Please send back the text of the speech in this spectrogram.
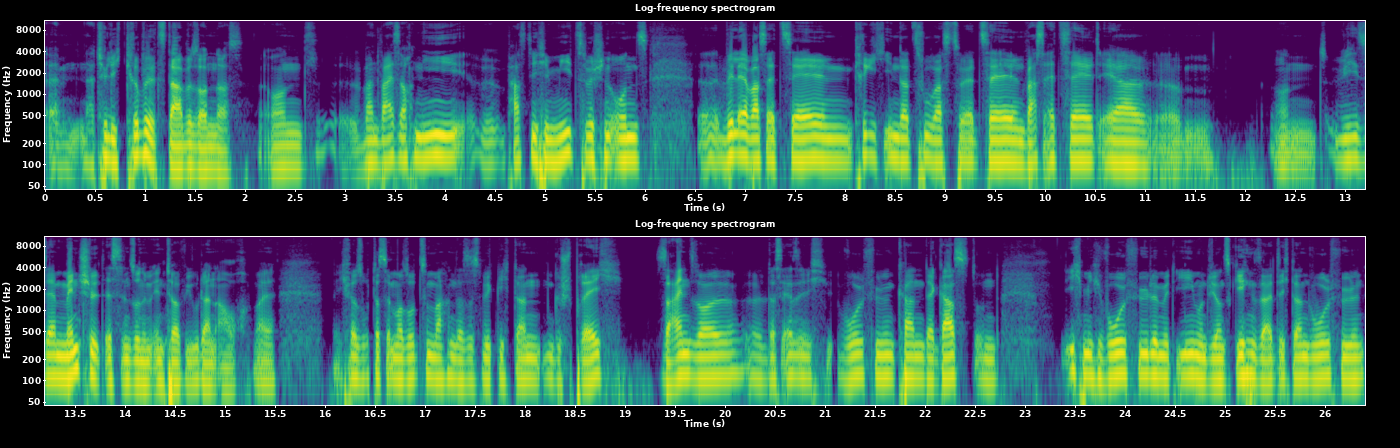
Ähm, natürlich kribbelt's da besonders. Und äh, man weiß auch nie, äh, passt die Chemie zwischen uns, äh, will er was erzählen, kriege ich ihn dazu, was zu erzählen, was erzählt er, ähm, und wie sehr menschelt es in so einem Interview dann auch, weil ich versuche das immer so zu machen, dass es wirklich dann ein Gespräch sein soll, äh, dass er sich wohlfühlen kann, der Gast und ich mich wohlfühle mit ihm und wir uns gegenseitig dann wohlfühlen.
